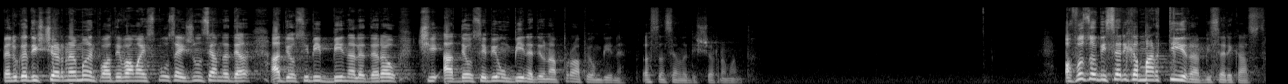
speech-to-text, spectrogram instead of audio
Pentru că discernământ, poate v-am mai spus aici, nu înseamnă de a deosebi binele de rău, ci a deosebi un bine de un aproape un bine. Asta înseamnă discernământ. A fost o biserică martiră, biserica asta.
